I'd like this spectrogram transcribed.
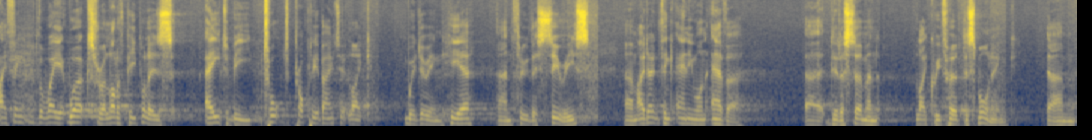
I think the way it works for a lot of people is A, to be talked properly about it, like we're doing here and through this series. Um, I don't think anyone ever uh, did a sermon like we've heard this morning um,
